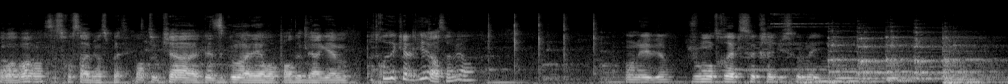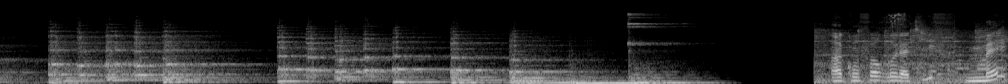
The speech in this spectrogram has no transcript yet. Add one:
on va voir, hein. ça se trouve ça va bien se passer. En tout cas, let's go à l'aéroport de Bergame. Pas trop décalqué, hein, ça va. Hein. On est bien. Je vous montrerai le secret du sommeil. Un confort relatif, mais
